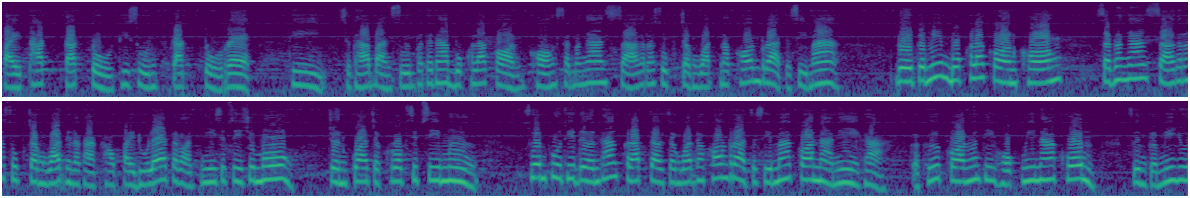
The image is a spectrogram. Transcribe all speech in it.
ไปพักกักตัวที่ศูนย์กักตัวแรก ที่สถาบันศูนย์พัฒนาบุคลากรของสำนักงานสาธารณสุขจังหวัดนครราชสีมา โดยก็มีบุคลากรของสำนักงานสาธารณสุขจังหวัดนี่แหละค่ะเข้าไปดูแลตลอด 24 ชั่วโมง จนกว่าจะครบ 14 มือส่วนผู้ที่เดินทางกลับจากจังหวัดนครราชสีมาก่อนหน้านี้ค่ะ ก็คือก่อนวันที่ 6 มีนาคม ซึ่งก็มีอยู่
